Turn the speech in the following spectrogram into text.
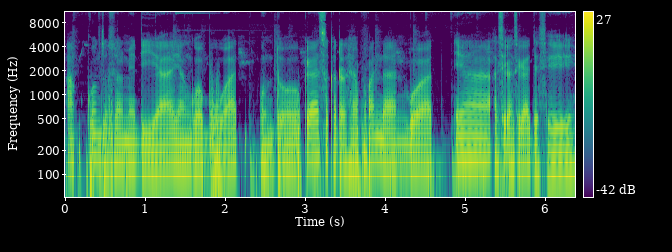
akun sosial media yang gue buat untuk ya sekedar have fun dan buat ya asik-asik aja sih.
